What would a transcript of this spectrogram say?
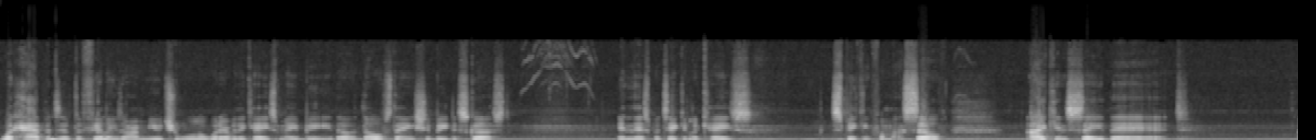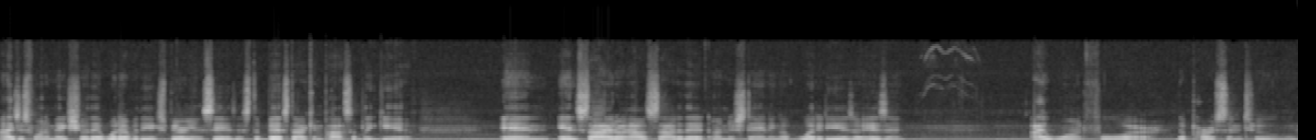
what happens if the feelings aren't mutual, or whatever the case may be. Th- those things should be discussed. In this particular case, speaking for myself, I can say that I just want to make sure that whatever the experience is, it's the best I can possibly give. And inside or outside of that understanding of what it is or isn't, I want for the person to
